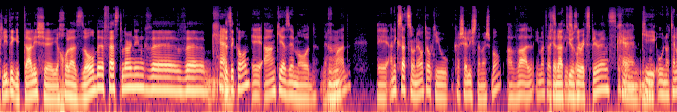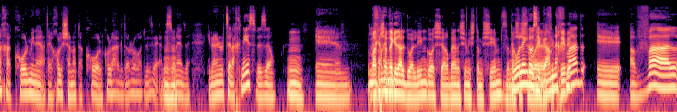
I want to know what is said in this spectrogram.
כלי דיגיטלי שיכול לעזור ב-fast learning ו- כן. ובזיכרון? אה, האנקי הזה מאוד נחמד. אני קצת שונא אותו, כי הוא קשה להשתמש בו, אבל אם אתה מבחינת צריך לזכור... user experience? כן, כי הוא נותן לך כל מיני, אתה יכול לשנות הכל, כל ההגדרות וזה, אני מהמם. שונא את זה. כאילו, אני רוצה להכניס וזהו. Mm. אה, מה אתה חושב נגיד על דואלינגו, שהרבה אנשים משתמשים? זה משהו שהוא דואלינגו זה אה, גם אפקטיבי? נחמד, אה, אבל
